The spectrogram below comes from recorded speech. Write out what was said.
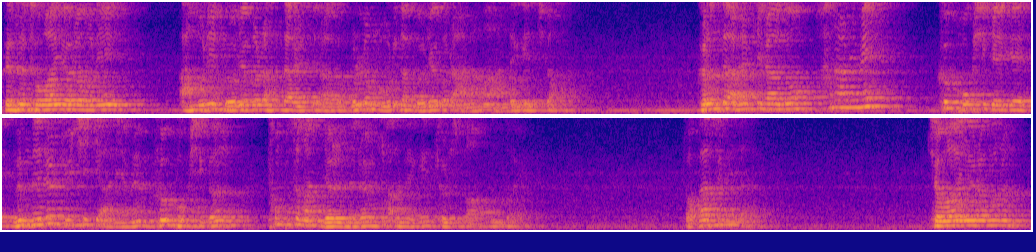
그래서 저와 여러분이 아무리 노력을 한다 할지라도, 물론 우리가 노력을 안 하면 안 되겠죠. 그런다 할지라도 하나님의 그 곡식에게 은혜를 주시지 않으면 그 곡식은 풍성한 열매를 사람에게 줄 수가 없는 거예요. 똑같습니다. 저와 여러분은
